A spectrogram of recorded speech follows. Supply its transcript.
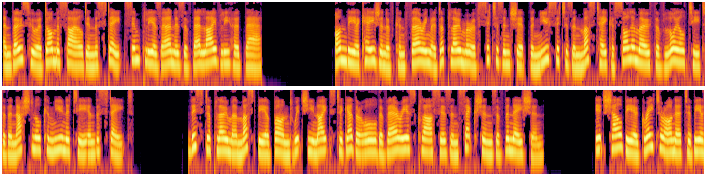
and those who are domiciled in the state simply as earners of their livelihood there. On the occasion of conferring a diploma of citizenship the new citizen must take a solemn oath of loyalty to the national community and the state. This diploma must be a bond which unites together all the various classes and sections of the nation. It shall be a greater honor to be a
